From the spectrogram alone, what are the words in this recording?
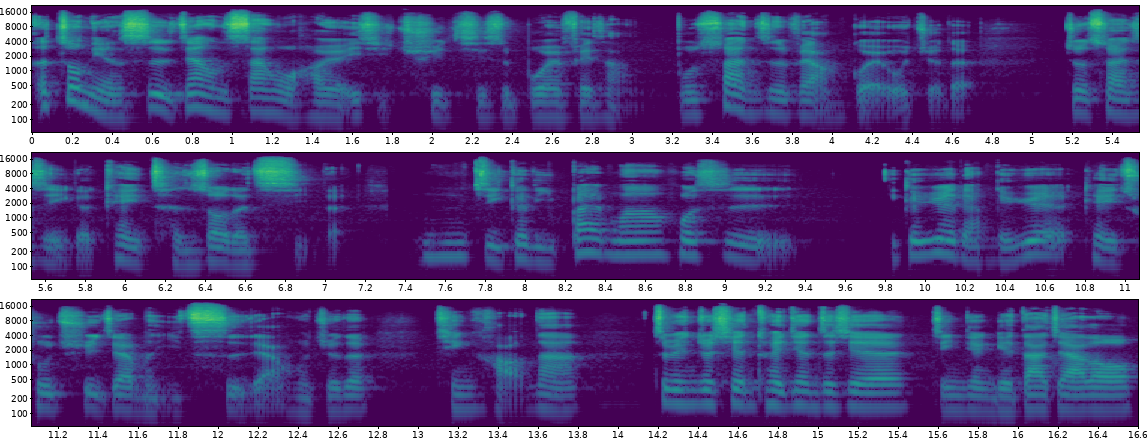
呃重点是这样子三五好友一起去，其实不会非常不算是非常贵，我觉得就算是一个可以承受得起的。嗯，几个礼拜吗？或是？一个月、两个月可以出去这样的一次，这样我觉得挺好。那这边就先推荐这些景点给大家喽，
